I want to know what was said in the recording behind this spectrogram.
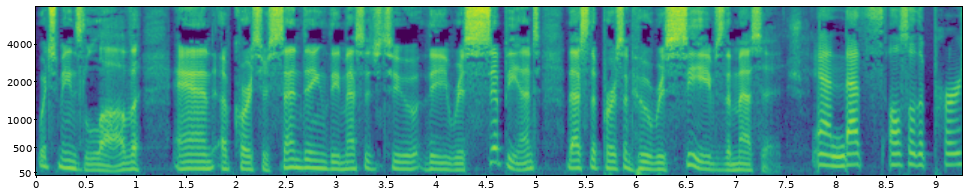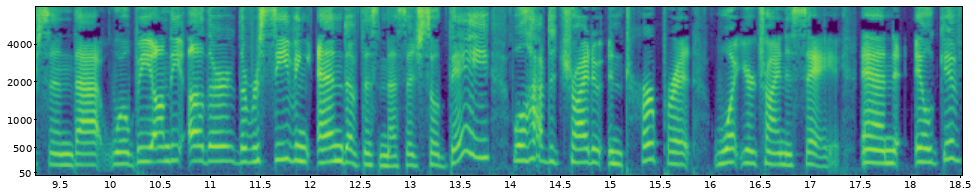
which means love. And of course, you're sending the message to the recipient. That's the person who receives the message. And that's also the person that will be on the other, the receiving end end of this message. So they will have to try to interpret what you're trying to say. And it'll give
